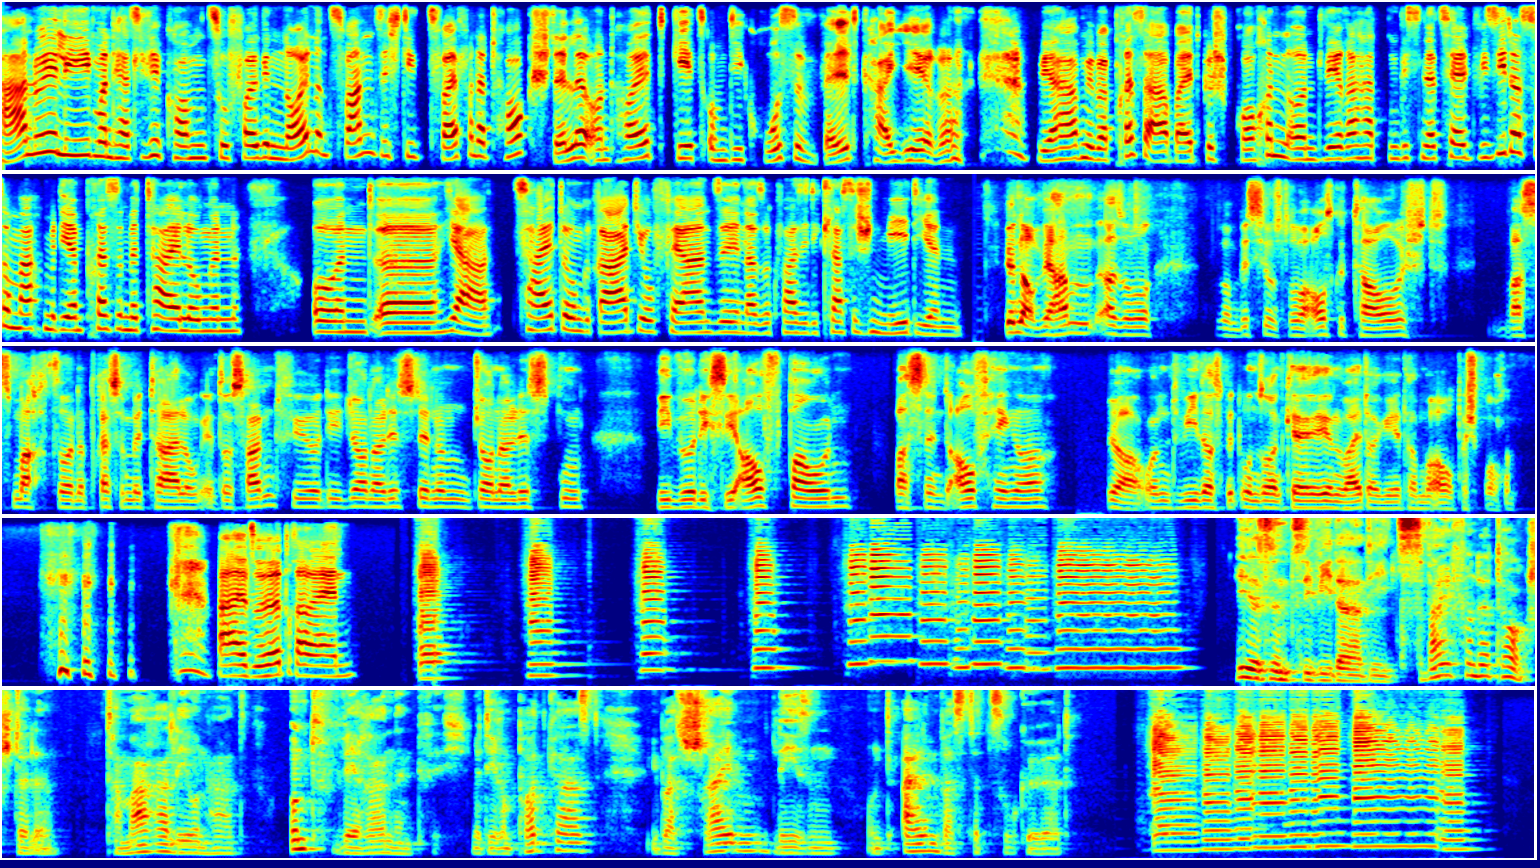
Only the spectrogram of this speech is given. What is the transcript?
Hallo ihr Lieben und herzlich willkommen zu Folge 29, die 2 von der Talkstelle. Und heute geht es um die große Weltkarriere. Wir haben über Pressearbeit gesprochen und Vera hat ein bisschen erzählt, wie sie das so macht mit ihren Pressemitteilungen und äh, ja, Zeitung, Radio, Fernsehen, also quasi die klassischen Medien. Genau, wir haben also so ein bisschen uns darüber ausgetauscht, was macht so eine Pressemitteilung interessant für die Journalistinnen und Journalisten, wie würde ich sie aufbauen was sind Aufhänger, ja, und wie das mit unseren Karrieren weitergeht, haben wir auch besprochen. also hört rein. Hier sind sie wieder, die zwei von der Talkstelle, Tamara Leonhardt und Vera Nentwich, mit ihrem Podcast übers Schreiben, Lesen und allem, was dazugehört.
